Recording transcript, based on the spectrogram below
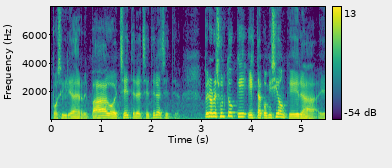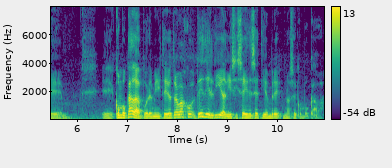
posibilidades de repago, etcétera, etcétera, etcétera. Pero resultó que esta comisión, que era eh, eh, convocada por el Ministerio de Trabajo, desde el día 16 de septiembre no se convocaba.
